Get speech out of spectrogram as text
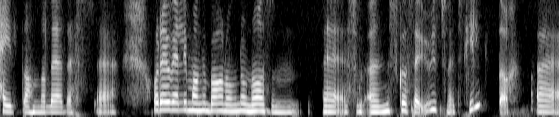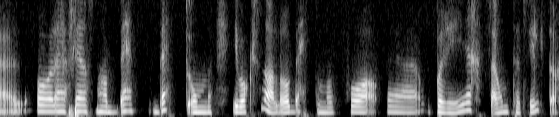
helt annerledes. Eh. Og det er jo veldig mange barn og ungdom nå som, eh, som ønsker seg ut som et filter. Og det er flere som har bedt, bedt om i voksen alder og bedt om å få operert seg om til et filter.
